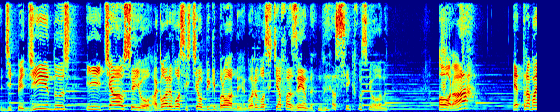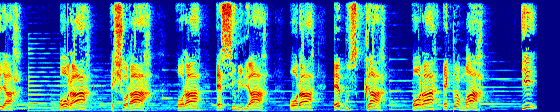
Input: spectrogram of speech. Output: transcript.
de pedidos e tchau, Senhor. Agora eu vou assistir ao Big Brother, agora eu vou assistir a Fazenda. Não é assim que funciona. Orar é trabalhar. Orar é chorar. Orar é se humilhar. Orar é buscar. Orar é clamar. E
